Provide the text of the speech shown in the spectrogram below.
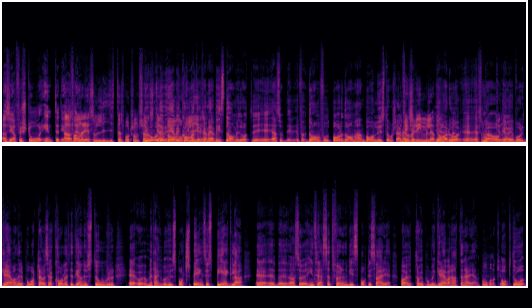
Alltså jag förstår inte det. I alla fall när det är en sån liten sport som svenska Jo, det är det jag vill komma till. För jag damhockeyligan. menar, visst, damidrott, eh, alltså, eh, damfotboll och damhandboll är ju stor. så här. Det Men finns ju jag- rimliga Jag har då, men- eh, eftersom jag, jag är vår grävande reporter, här, så jag har kollat lite grann hur stor, med tanke på hur Sportspegeln så spegla alltså intresset för en viss sport i Sverige, har jag tagit på mig grävarhatten här igen. Åh, kul. Och då,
